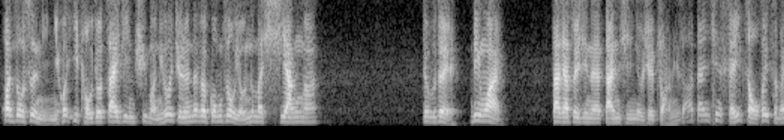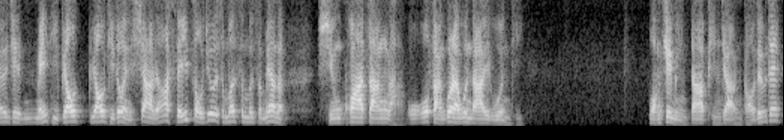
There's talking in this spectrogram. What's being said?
换作是你，你会一头就栽进去吗？你会觉得那个工作有那么香吗？对不对？另外。大家最近在担心，有些转民说啊，担心谁走会怎么样？而且媒体标标题都很吓人啊，谁走就是什么什么怎么样的，熊夸张啦！我我反过来问大家一个问题：王建民大家评价很高，对不对？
